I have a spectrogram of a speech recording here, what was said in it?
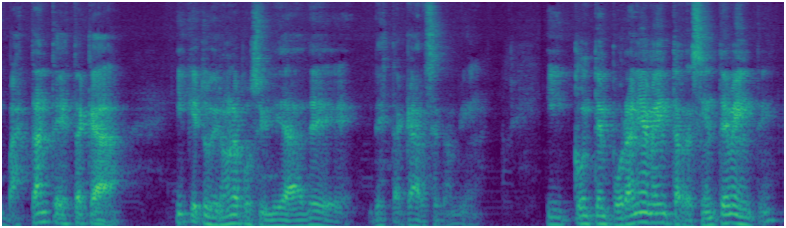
bastante destacada y que tuvieron la posibilidad de destacarse también. Y contemporáneamente, recientemente,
